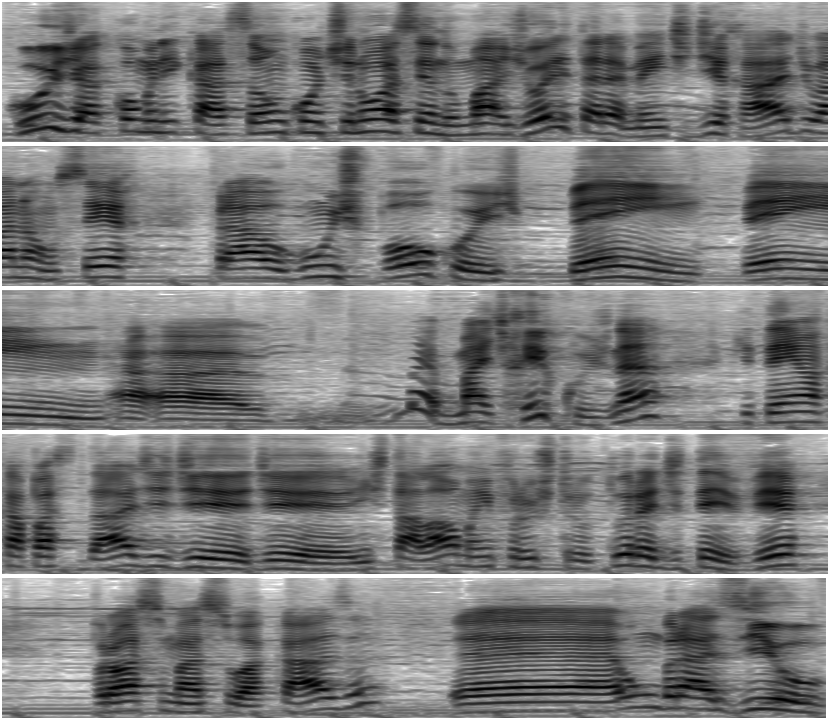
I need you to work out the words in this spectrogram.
cuja comunicação continua sendo majoritariamente de rádio, a não ser para alguns poucos bem, bem mais ricos, né? Que tenham a capacidade de, de instalar uma infraestrutura de TV próxima à sua casa. É um Brasil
